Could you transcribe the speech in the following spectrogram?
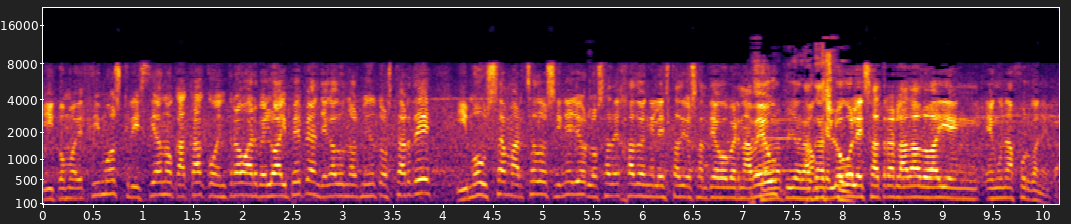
Y como decimos, Cristiano, Kaká, Coentrao, Arbeloa y Pepe han llegado unos minutos tarde y Mou se ha marchado sin ellos, los ha dejado en el estadio Santiago Bernabéu, aunque luego les ha trasladado ahí en, en una furgoneta.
